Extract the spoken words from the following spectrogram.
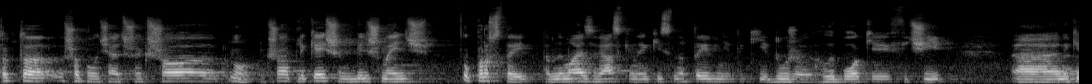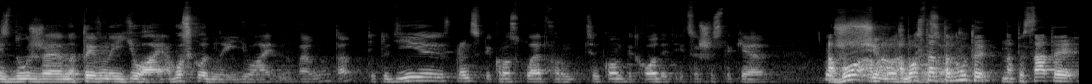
Тобто, що виходить, що якщо, ну, якщо application більш-менш ну, простий, там немає зв'язки на якісь нативні, такі дуже глибокі фічі, е, на якийсь дуже нативний UI або складний UI, напевно, так? то тоді, в принципі, крос-платформ цілком підходить, і це щось таке. ну, Або, з чим можна або стартанути, написати,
